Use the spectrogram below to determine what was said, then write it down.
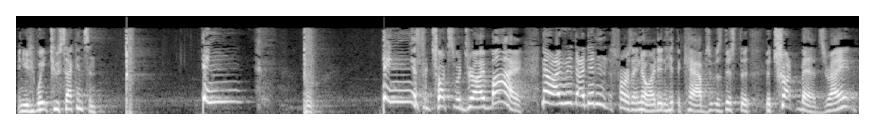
and you'd wait two seconds and ding, ding, as the trucks would drive by. Now, I, I didn't, as far as I know, I didn't hit the cabs. It was just the, the truck beds, right?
